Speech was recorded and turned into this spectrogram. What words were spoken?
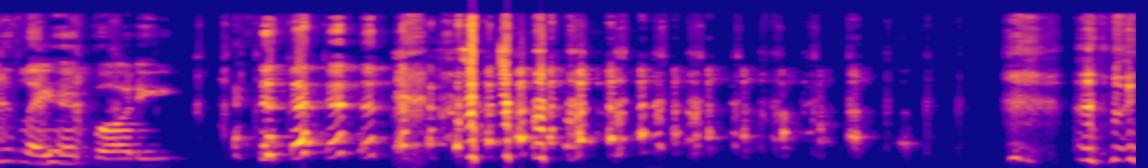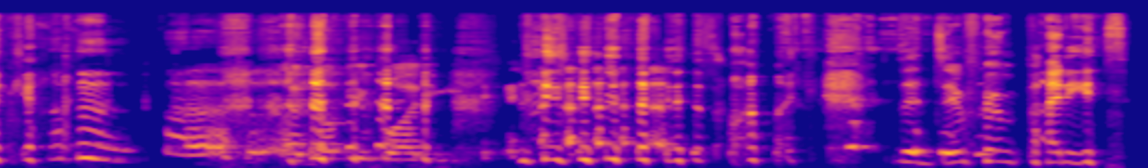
Just like her body. oh my god. I love you, body. Just want like the different buddies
